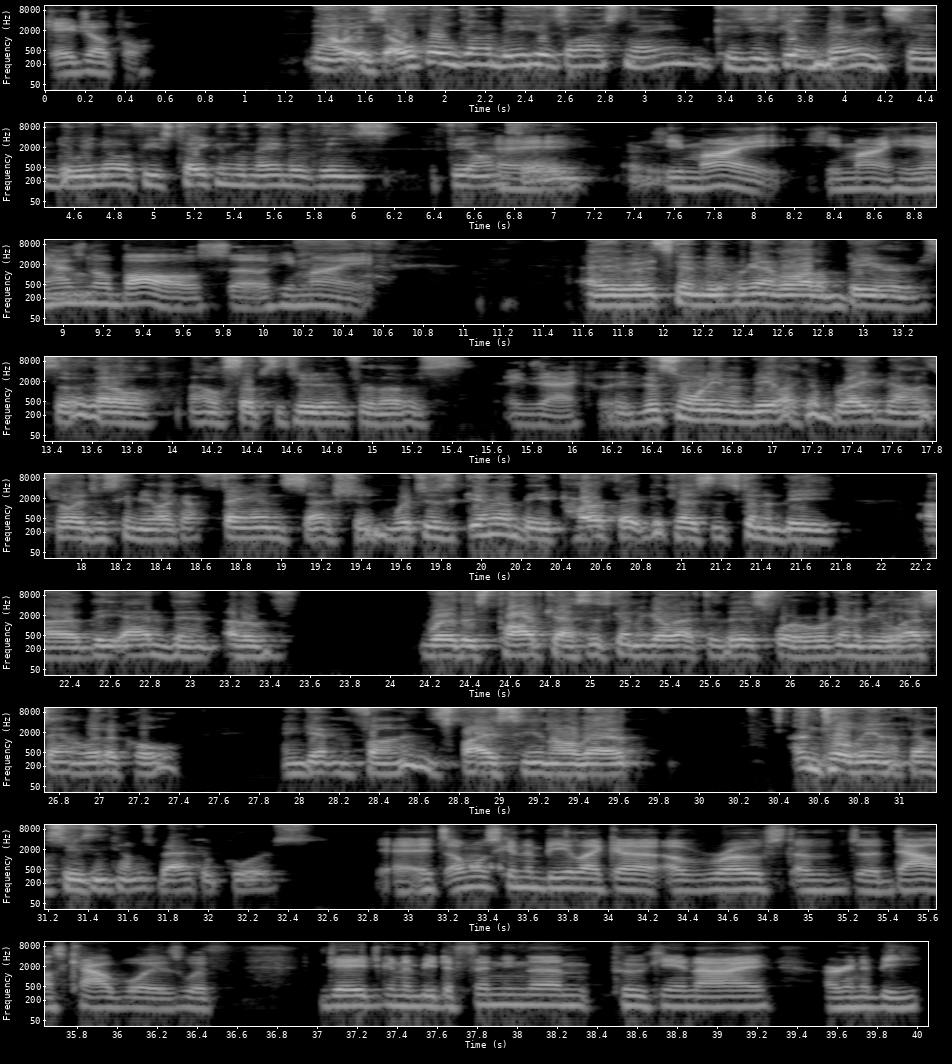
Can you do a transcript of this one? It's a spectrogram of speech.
Gage Opal. Now, is Opal going to be his last name? Because he's getting married soon. Do we know if he's taking the name of his fiance? Hey, He might. He might. He has no balls, so he might. Hey, but it's going to be. We're going to have a lot of beer, so that'll that'll substitute in for those. Exactly. This won't even be like a breakdown. It's really just going to be like a fan session, which is going to be perfect because it's going to be uh, the advent of where this podcast is going to go after this, where we're going to be less analytical and getting fun, spicy, and all that until the NFL season comes back, of course. Yeah, it's almost going to be like a, a roast of the Dallas Cowboys with Gage going to be defending them. Pookie and I are going to be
